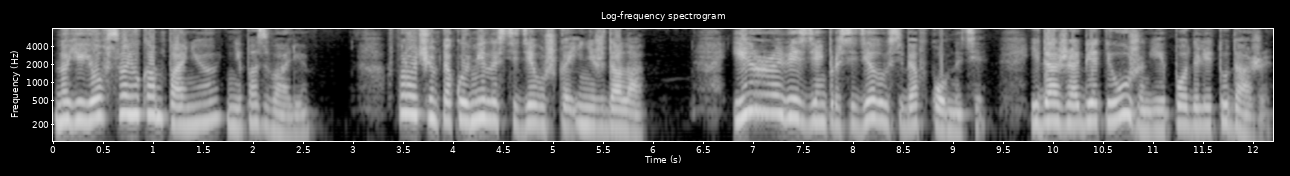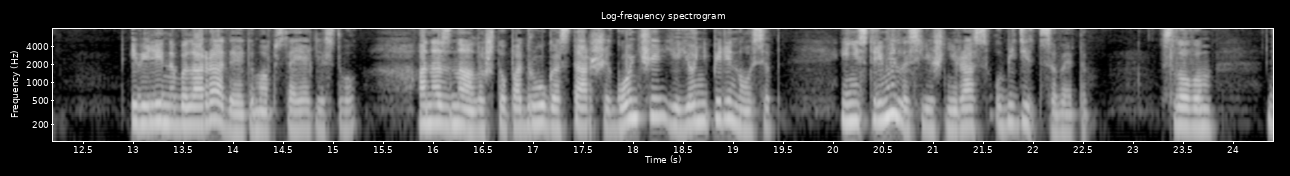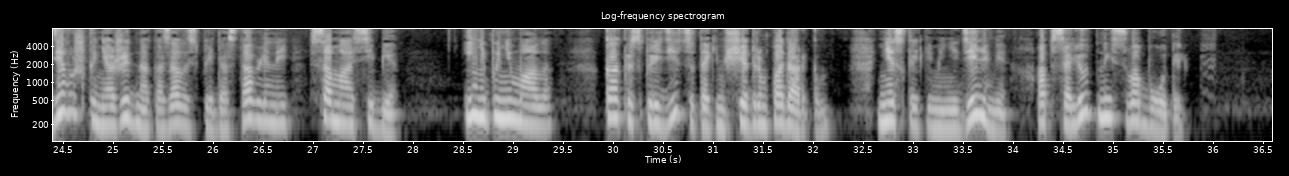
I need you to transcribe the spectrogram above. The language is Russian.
но ее в свою компанию не позвали. Впрочем, такой милости девушка и не ждала. Ирра весь день просидела у себя в комнате, и даже обед и ужин ей подали туда же. Эвелина была рада этому обстоятельству. Она знала, что подруга старшей гончей ее не переносит, и не стремилась лишний раз убедиться в этом. Словом, девушка неожиданно оказалась предоставленной сама себе и не понимала, как распорядиться таким щедрым подарком, несколькими неделями абсолютной свободы.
